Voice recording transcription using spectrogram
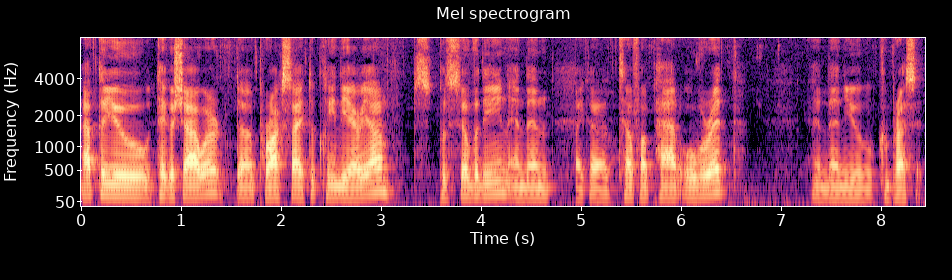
After you take a shower the peroxide to clean the area put Silvadene and then like a Telfa pad over it and then you compress it.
